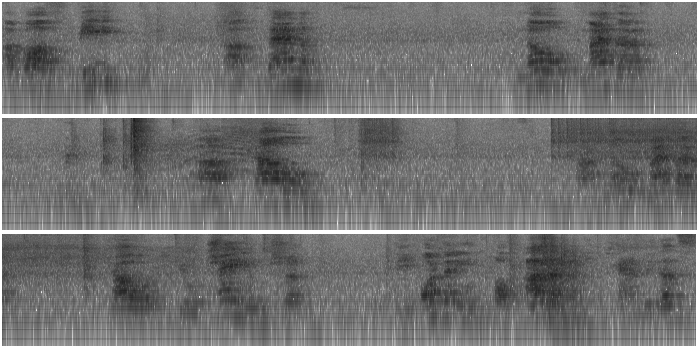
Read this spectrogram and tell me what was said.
above B, uh, then no matter uh, how, uh, no matter how you change the ordering of other candidates,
